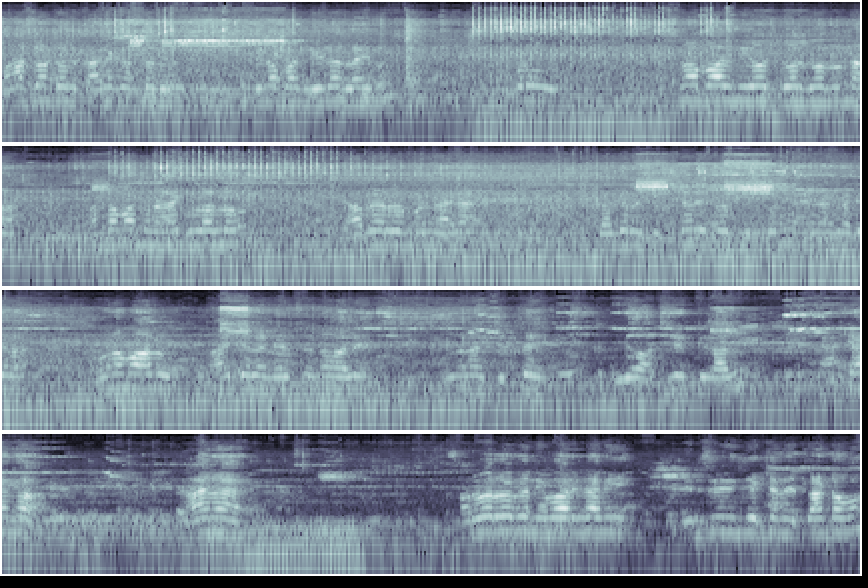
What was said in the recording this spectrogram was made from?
మాసంటోళ్ళు కార్యకర్తలు చిన్నప్పటి లీడర్లు అయిన ఇప్పుడు హుస్నాబాద్ నియోజకవర్గంలో ఉన్న వంద మంది నాయకులలో యాభై అరవై మంది ఆయన దగ్గర శిక్షణతో తీసుకొని ఆయన దగ్గర గుణమాలు రాజ్యాలు నేర్చుకున్న వాళ్ళే. ఉందని చెప్తే ఇది అతిశక్తి కాదు. ముఖ్యంగా ఆయన సర్వరోగ నివారణ అని ఇన్సులిన్ ఇంజెక్షన్ ఎట్లా అంటామో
